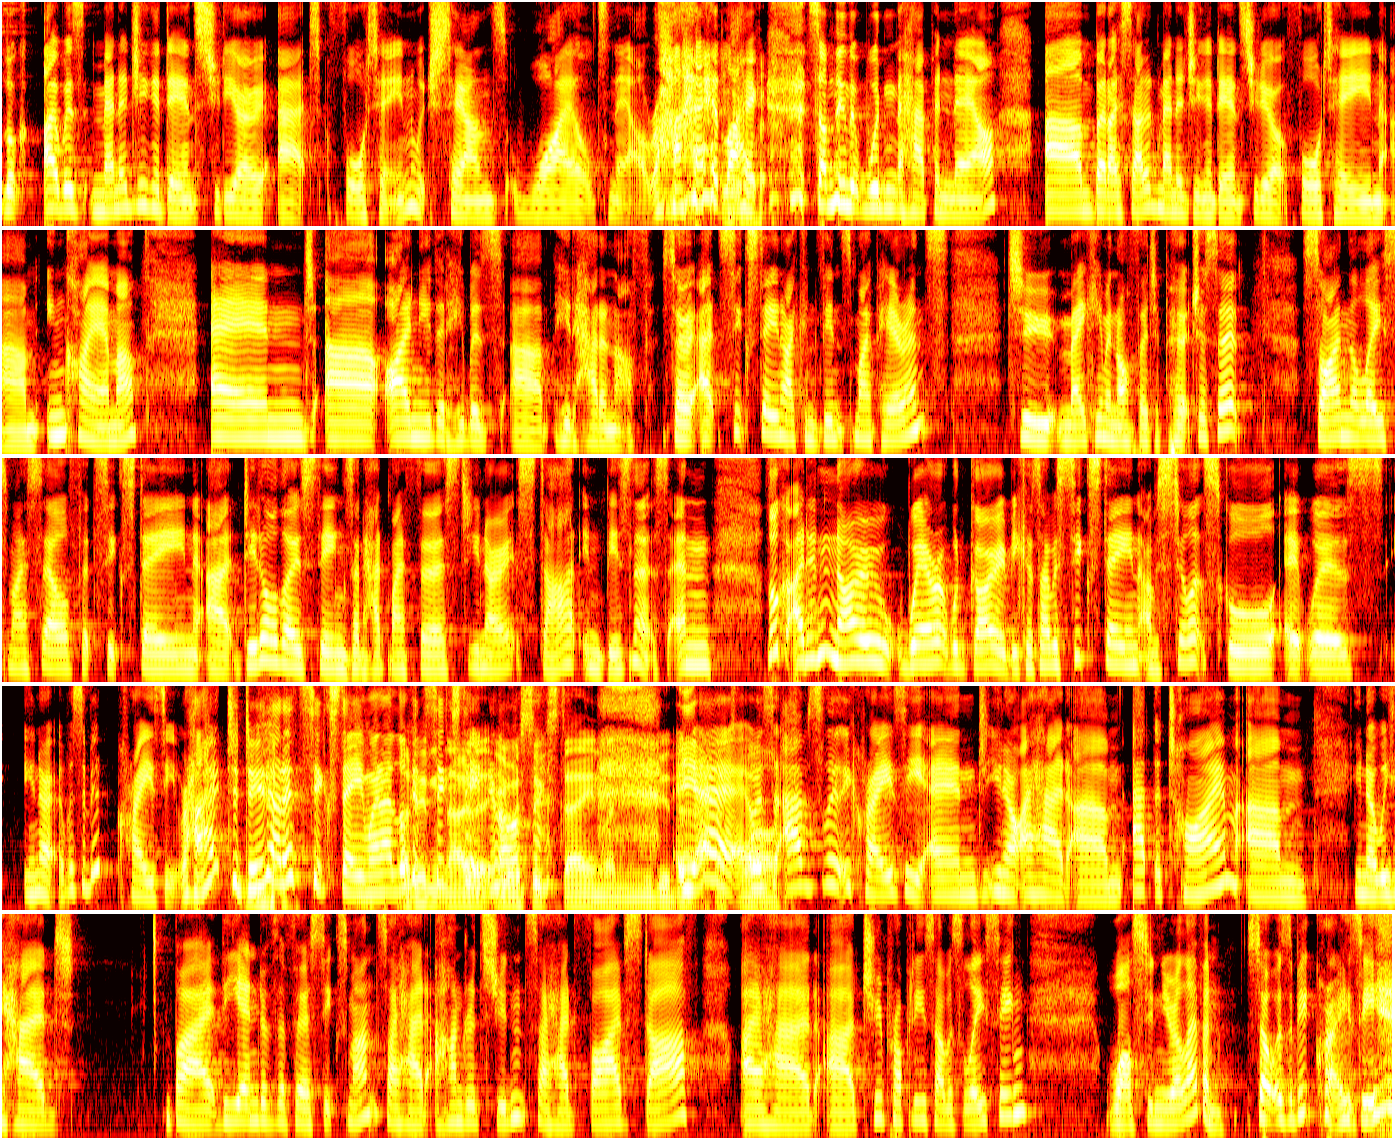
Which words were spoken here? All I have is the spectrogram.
Look, I was managing a dance studio at 14, which sounds wild now, right? like something that wouldn't happen now. Um, but I started managing a dance studio at 14 um, in Kiama, and uh, I knew that he was uh, he'd had enough. So at 16, I convinced my parents to make him an offer to purchase it. Signed the lease myself at 16, uh, did all those things, and had my first, you know, start in business. And look, I didn't know where it would go because I was 16. I was still at school. It was, you know, it was a bit crazy, right, to do that at 16. When I look I at didn't 16 know that you were 16 when you did that. yeah, it was absolutely crazy. And, you know, I had, um, at the time, um, you know, we had, by the end of the first six months, I had 100 students, I had five staff, I had uh, two properties I was leasing. Whilst in year 11. So it was a bit crazy.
